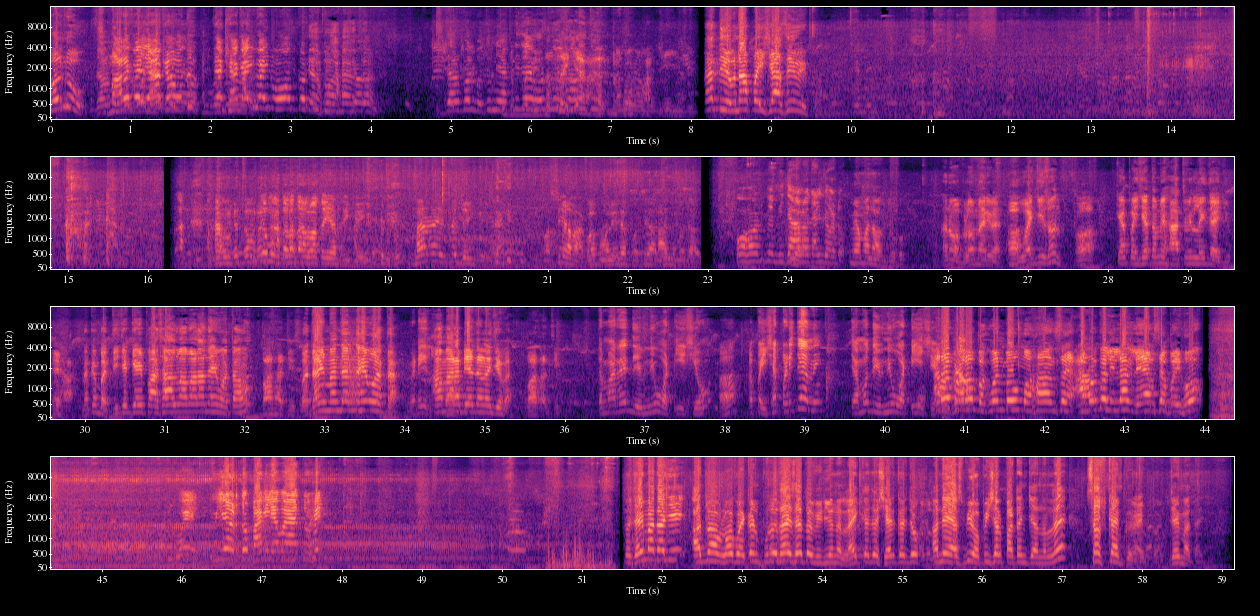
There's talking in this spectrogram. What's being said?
બલ્લુ મારે કોઈ આ ખાવ હતું તે ખેગાઈ વાઈ નો ઓમ કરતી આ દેવના પૈસા છે. તો હું તરત આલવા તૈયાર થઈ ગઈ. ના ના એટલે જઈ ગઈ. પછી આ વાઘવા બોલીને પછી આ મજા આવે. ઓહો રૂપિયા બીજા હાલો ચાલી દોડો મહેમાન આવજો અને વભળો મારી વાત. ભુવાજી છો ને? હા. કે પૈસા તમે હાથવીને લઈ જાયજો હા. કે બધી જગ્યાએ પાછા હાલવા વાળા નહીં હોતા હું. બધા ઈમાનદાર નહીં હોતા. આ મારા બે જણા જેવા. વાત સાચી. તમારે દેવની ઓટી છે હો. હા? પૈસા પડી જાય ને એમાં દેવની ઓટી છે. અરે મારો ભગવાન બહુ મહાન છે. આપણે તો લીલા લેર છે ભાઈ હો. તું રૂપિયા અડધો ભાગ લેવા આવ્યો હે? તો જય માતાજી આજનો આ વ્લોગ વેકન પૂરો થાય છે તો વિડીયોને લાઈક કરજો શેર કરજો અને એસબી ઓફિશિયલ પાટણ ચેનલને સબસ્ક્રાઇબ કરજો. જય માતાજી.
